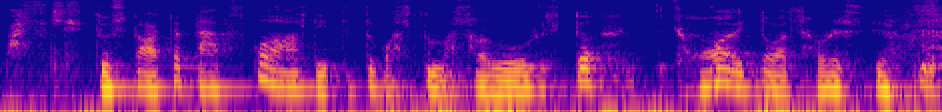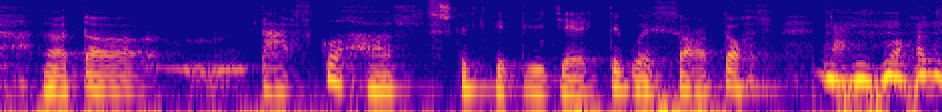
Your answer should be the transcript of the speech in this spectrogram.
бас л хэцүү дээ. Одоо давсгүй хоол иддэг болсон болохоор өөрөлтөө тухайн үед бол хурц одоо давсгүй хоол шгэл гэдэг ярьдаг байсан. Одоо бол давсгүй хоол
